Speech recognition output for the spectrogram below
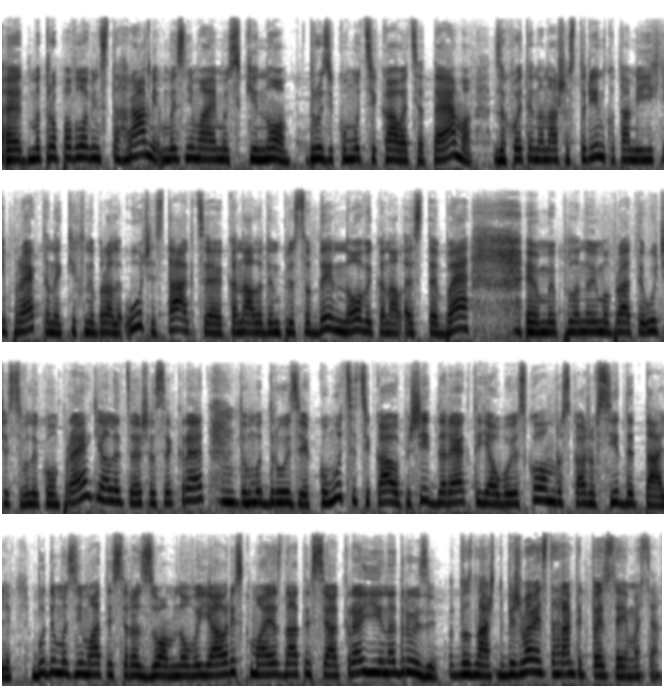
Е, Дмитро Павло в інстаграмі. Ми знімаємось кіно. Друзі, кому цікава ця тема, заходьте на нашу сторінку. Там є їхні проекти, на яких вони брали участь. Так, це канал 1 плюс 1, новий канал СТБ. Е, Ми плануємо брати участь в великому проекті, але це ще секрет. Тому, друзі, кому це цікаво, пишіть директи. Я обов'язково вам розкажу всі деталі. Будемо зніматися разом. Новояврськ має знати вся країна, друзі. Однозначно, біжимо в інстаграм, підписуємося.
